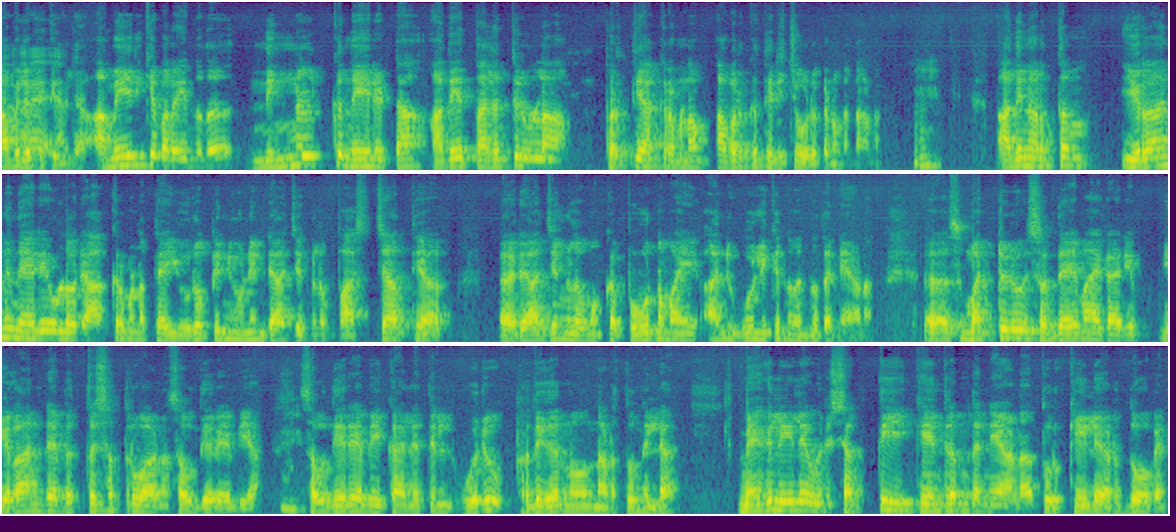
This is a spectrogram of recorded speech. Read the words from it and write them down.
അപലപിക്കുന്നില്ല. അമേരിക്ക പറയുന്നത് നിങ്ങൾക്ക് നേരിട്ട അതേ തലത്തിലുള്ള പ്രത്യാക്രമണം അവർക്ക് തിരിച്ചു കൊടുക്കണമെന്നാണ്. അതിനർത്ഥം ഇറാന് നേരെയുള്ള ഒരു ആക്രമണത്തെ യൂറോപ്യൻ യൂണിയൻ രാജ്യങ്ങളും പാശ്ചാത്യ രാജ്യങ്ങളും ഒക്കെ പൂർണമായി അനുകൂലിക്കുന്നുവെന്ന് തന്നെയാണ്. മറ്റൊരു ശ്രദ്ധേയമായ കാര്യം ഇറാന്റെ ബദ്ധശത്രുവാണ് സൗദി അറേബ്യ. സൗദി അറേബ്യ ഇക്കാര്യത്തിൽ ഒരു പ്രതികരണവും നടത്തുന്നില്ല. മേഖലയിലെ ഒരു ശക്തി കേന്ദ്രം തന്നെയാണ് തുർക്കിയിലെ എർദോഗൻ.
